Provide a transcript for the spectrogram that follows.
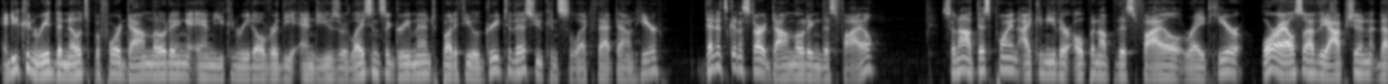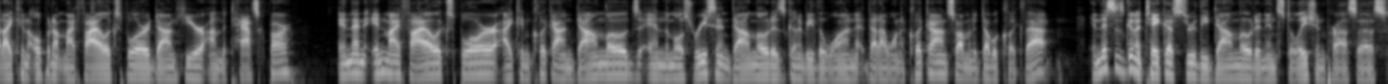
And you can read the notes before downloading and you can read over the end user license agreement. But if you agree to this, you can select that down here. Then it's going to start downloading this file. So now at this point, I can either open up this file right here, or I also have the option that I can open up my File Explorer down here on the taskbar. And then in my File Explorer, I can click on Downloads, and the most recent download is going to be the one that I want to click on, so I'm going to double click that. And this is going to take us through the download and installation process.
